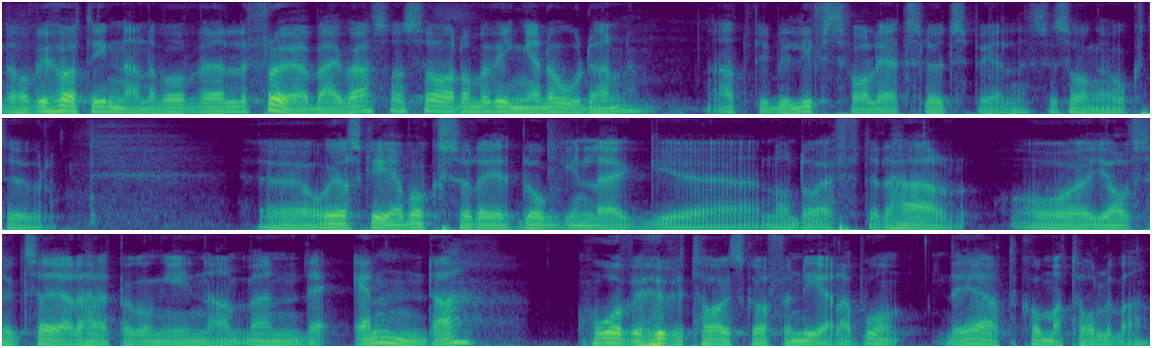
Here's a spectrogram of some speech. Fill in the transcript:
Det har vi hört innan. Det var väl Fröberg va, som sa de bevingade orden. Att vi blir livsfarliga i ett slutspel. Säsongen åkte ur. Eh, och jag skrev också det i ett blogginlägg eh, någon dag efter det här. Och jag har försökt säga det här ett par gånger innan. Men det enda HV överhuvudtaget ska fundera på. Det är att komma tolva.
